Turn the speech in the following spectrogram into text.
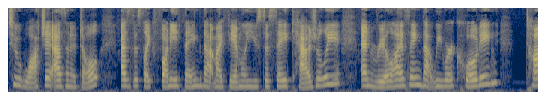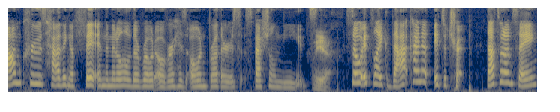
to watch it as an adult as this like funny thing that my family used to say casually and realizing that we were quoting Tom Cruise having a fit in the middle of the road over his own brother's special needs. yeah, So it's like that kind of it's a trip. That's what I'm saying.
